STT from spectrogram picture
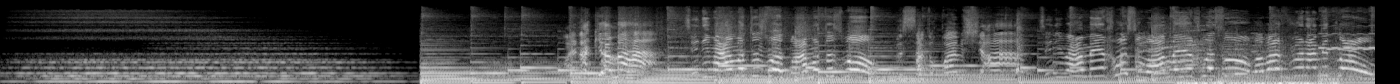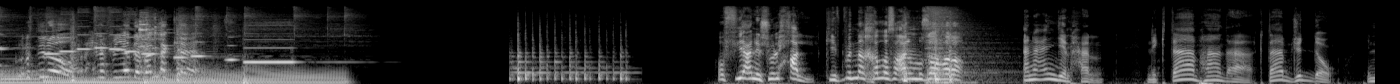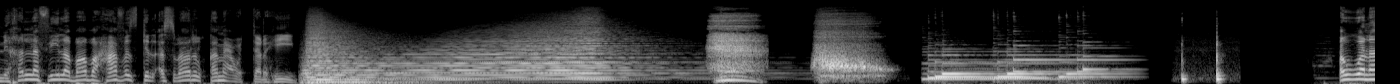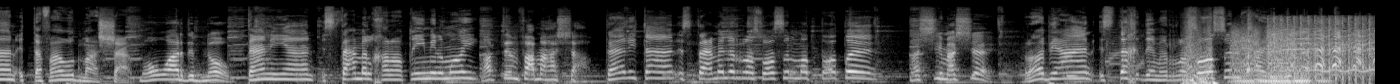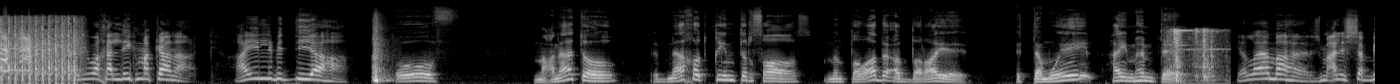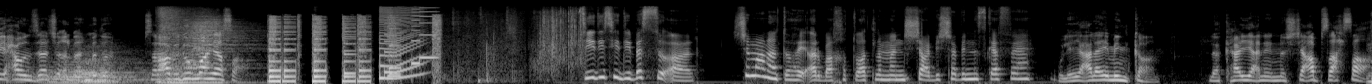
وينك يا مها؟ سيدي ما عم تزبط ما عم تزبط. لسه تقام الشعاب سيدي ما عم يخلصوا ما عم يخلصوا. ما بعرف وين عم يطلعوا. كردلو إحنا في يدا بلك أوف يعني شو الحل؟ كيف بدنا نخلص على المظاهرة؟ أنا عندي الحل. الكتاب هذا كتاب جدو. اللي خلى فيه لبابا حافظ كل أسرار القمع والترهيب. اولا التفاوض مع الشعب. مو وارد بنوب. ثانيا استعمل خراطيم المي. ما بتنفع مع هالشعب. ثالثا استعمل الرصاص المطاطي مشي مشي. رابعا استخدم الرصاص الحي أيوه خليك مكانك. هاي اللي بدي إياها. أوف. معناته بناخد قيمة رصاص من طوابع الضرايب التمويل هي مهمتي. يلا يا ماهر اجمع لي الشبيحة ونزل شغل بهالمدن. بسرعة بدون ما يصع سيدي سيدي بس سؤال. شو معناته هي أربع خطوات لما الشعب يشرب النسكافيه؟ ولي علي من كان. لك هي يعني إنه الشعب صح صح.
